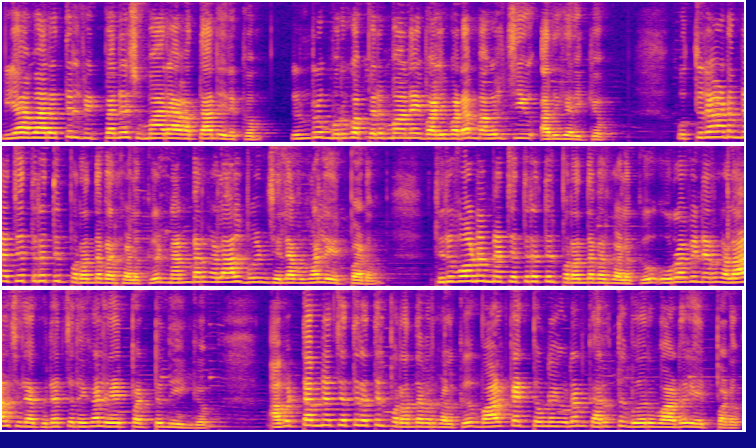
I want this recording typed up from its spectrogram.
வியாபாரத்தில் விற்பனை சுமாராகத்தான் இருக்கும். இன்று முருகப்பெருமானை வழிபட மகிழ்ச்சி அதிகரிக்கும். உத்திராடம் நட்சத்திரத்தில் பிறந்தவர்களுக்கு நண்பர்களால் வீண் செலவுகள் ஏற்படும். திருவோணம் நட்சத்திரத்தில் பிறந்தவர்களுக்கு உறவினர்களால் சில பிரச்சனைகள் ஏற்பட்டு நீங்கும். அவிட்டம் நட்சத்திரத்தில் பிறந்தவர்களுக்கு வாழ்க்கை துணையுடன் கருத்து வேறுபாடு ஏற்படும்.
